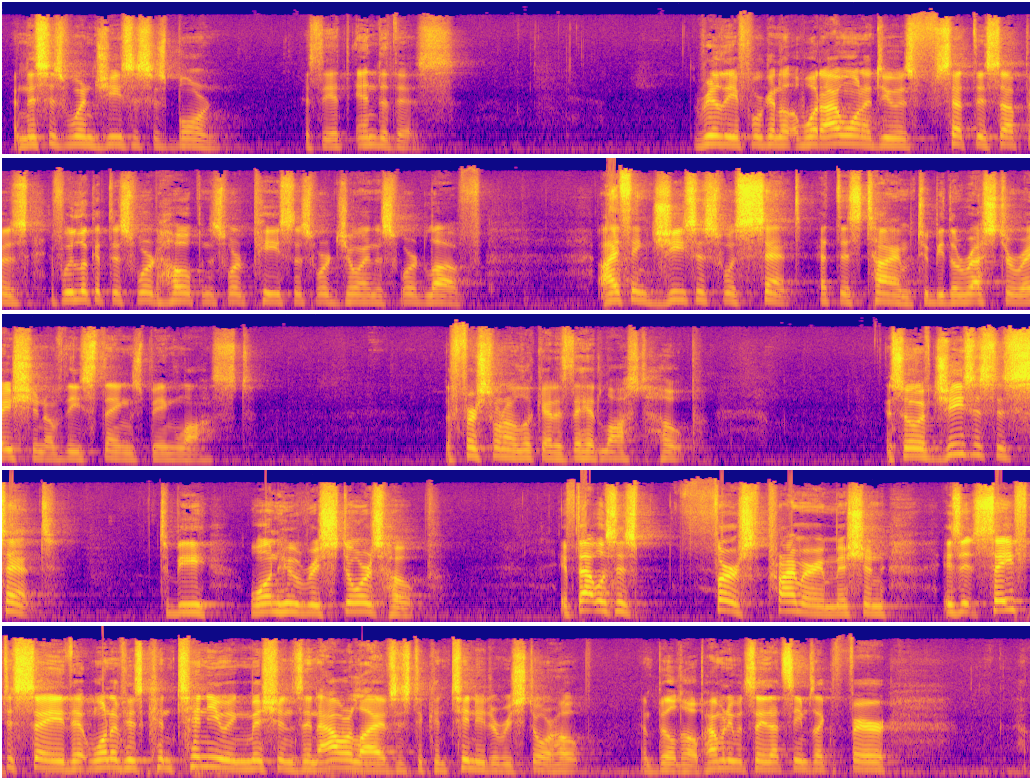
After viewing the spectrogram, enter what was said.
And this is when Jesus is born. It's the end of this. Really, if we're gonna, what I want to do is set this up as if we look at this word hope and this word peace, this word joy and this word love. I think Jesus was sent at this time to be the restoration of these things being lost. The first one I look at is they had lost hope. And so, if Jesus is sent to be one who restores hope, if that was his first primary mission, is it safe to say that one of his continuing missions in our lives is to continue to restore hope and build hope? How many would say that seems like a fair?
